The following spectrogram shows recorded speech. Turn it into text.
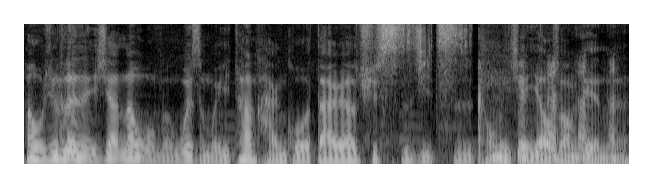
那我就愣了一下，那我们为什么一趟韩国大约要去十几次同一间药妆店呢？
